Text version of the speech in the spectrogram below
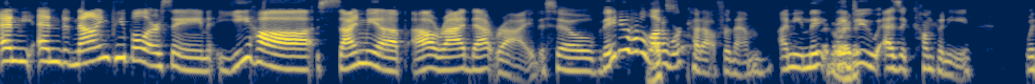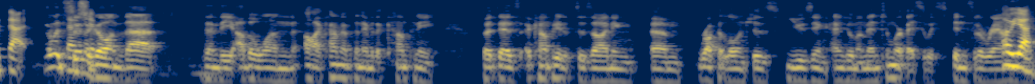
and and nine people are saying, "Yeehaw! Sign me up! I'll ride that ride." So they do have a lot of work cut out for them. I mean, they they ride it. do as a company with that. I would That sooner ship- go on that than the other one. Oh, I can't remember the name of the company, but there's a company that's designing um, rocket launches using angular momentum, where it basically spins it around. Oh yeah,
